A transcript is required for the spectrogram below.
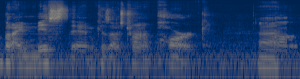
but I missed them because I was trying to park. Uh, Um,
